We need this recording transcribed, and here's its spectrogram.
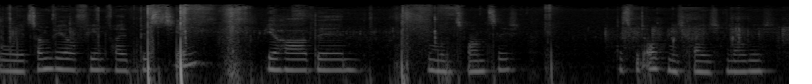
So, jetzt haben wir auf jeden Fall ein bisschen. Wir haben 25. Das wird auch nicht reichen, glaube ich.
